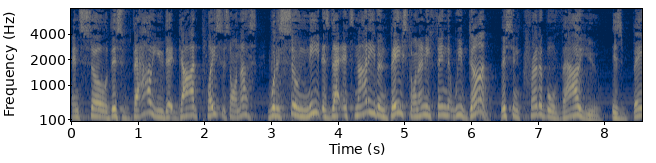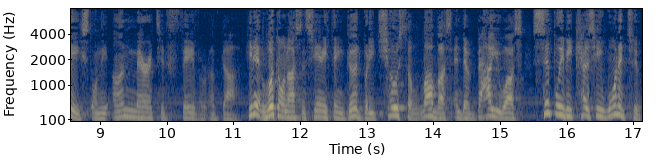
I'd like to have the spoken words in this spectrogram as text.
And so this value that God places on us, what is so neat is that it's not even based on anything that we've done. This incredible value is based on the unmerited favor of God. He didn't look on us and see anything good, but He chose to love us and to value us simply because He wanted to.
